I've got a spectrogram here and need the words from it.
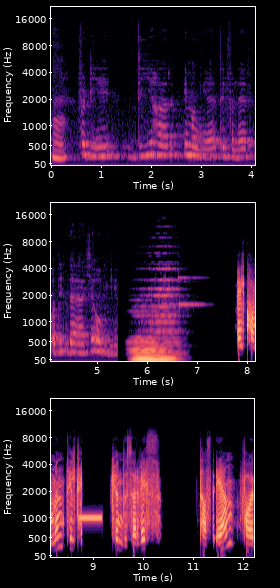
Mm. Fordi de har i mange tilfeller Og det, det er ikke overgripende Velkommen til T kundeservice. Tast 1 for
